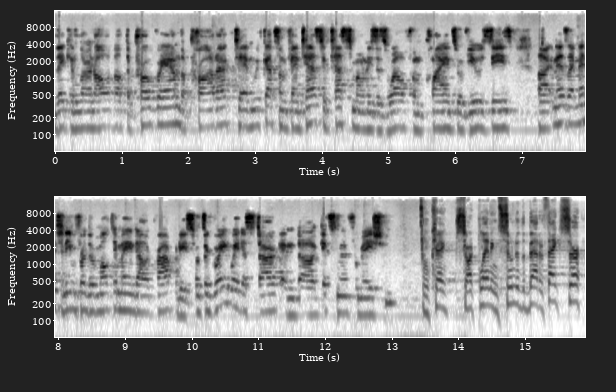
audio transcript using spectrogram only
They can learn all about the program, the product, and we've got some fantastic testimonies as well from clients who have used these. Uh, and as I mentioned, even for their multi-million dollar properties. So it's a great way to start and uh, get some information. Okay, start planning sooner the better. Thanks, sir,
